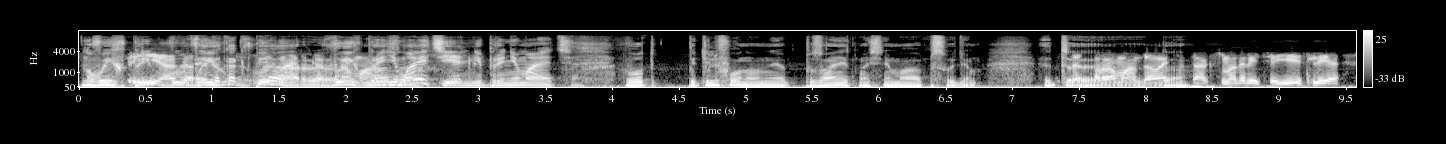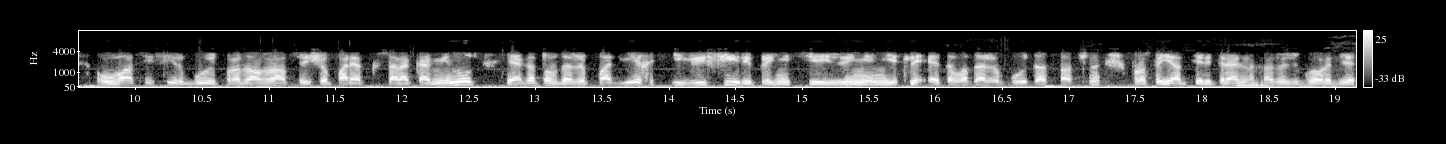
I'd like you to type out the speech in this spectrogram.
Но вы их, при- Я вы, говорю, вы Это их- как вы знаете, пиар. вы их принимаете или не принимаете? Вот по телефону он мне позвонит, мы с ним обсудим. Это, Да, Роман, давайте да. так, смотрите, если у вас эфир будет продолжаться еще порядка 40 минут, я готов даже подъехать и в эфире принести извинения, если этого даже будет достаточно. Просто я территориально нахожусь в городе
